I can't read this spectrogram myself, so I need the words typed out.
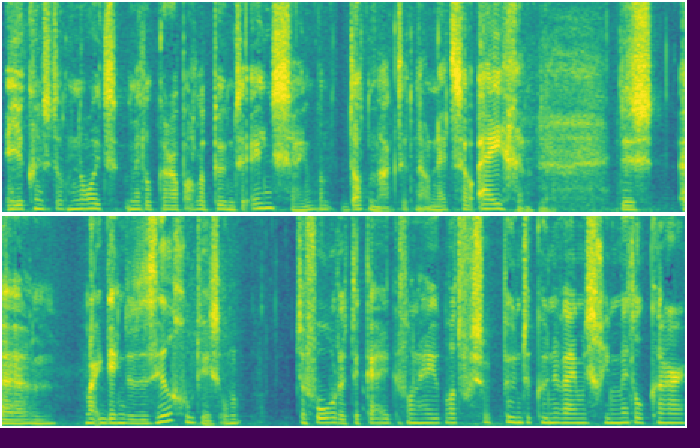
En je kunt het ook nooit met elkaar op alle punten eens zijn, want dat maakt het nou net zo eigen. Dus, um, maar ik denk dat het heel goed is om tevoren te kijken van hé, hey, op wat voor soort punten kunnen wij misschien met elkaar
